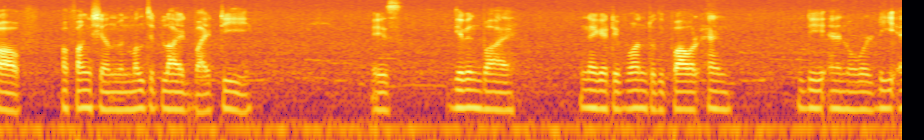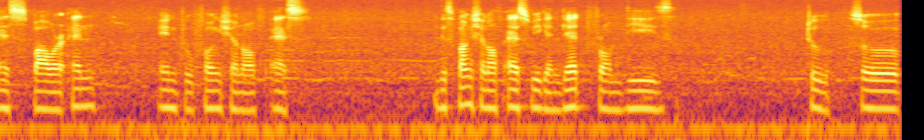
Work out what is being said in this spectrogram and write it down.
of a function when multiplied by t is given by negative 1 to the power n dn over ds power n into function of s. This function of s we can get from these two. So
